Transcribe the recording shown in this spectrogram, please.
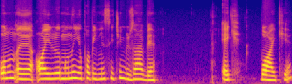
Onun e, ayrımını yapabilmesi için güzel bir ek bu ayki.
